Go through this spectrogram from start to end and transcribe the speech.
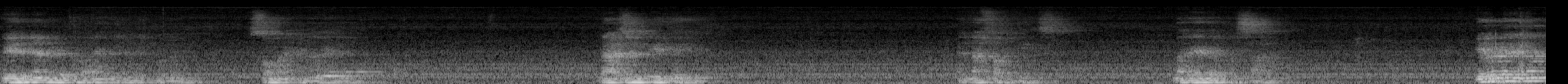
പേര് ഞാൻ എടുത്ത് പറയുന്നില്ലെങ്കിൽ പോലും സോമേട്ടനായാലും Rajan P Dev N F Varghese Narendraprasad ഇവരുടെ എല്ലാം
